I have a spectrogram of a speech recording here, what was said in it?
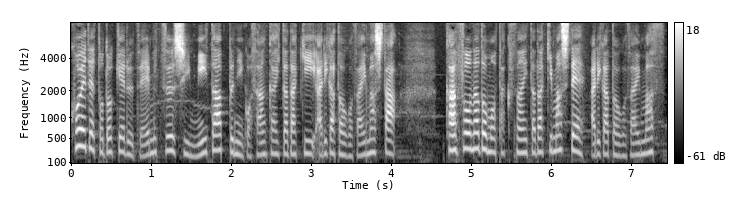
声で届ける税務通信ミートアップにご参加いただきありがとうございました。感想などもたくさんいただきましてありがとうございます。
